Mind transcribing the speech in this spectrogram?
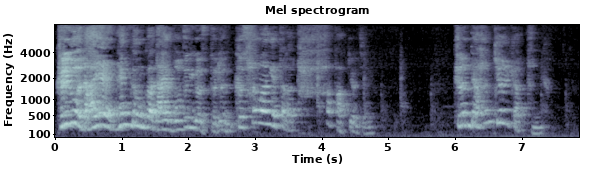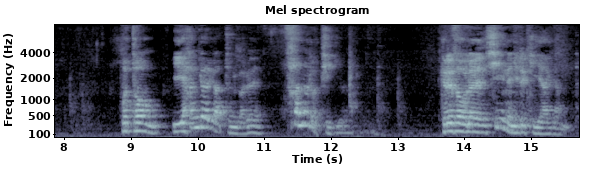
그리고 나의 행동과 나의 모든 것들은 그 상황에 따라 다 바뀌어져요. 그런데 한결같은 거. 보통 이 한결같은 거를 산으로 비교해요. 그래서 오늘 시인은 이렇게 이야기합니다.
